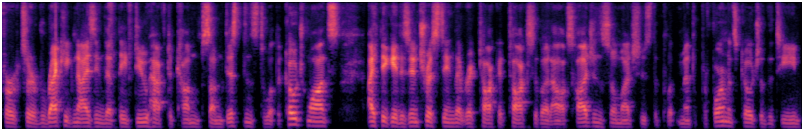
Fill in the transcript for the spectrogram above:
for sort of recognizing that they do have to come some distance to what the coach wants. I think it is interesting that Rick Tocchet talks about Alex Hodgins so much, who's the mental performance coach of the team.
